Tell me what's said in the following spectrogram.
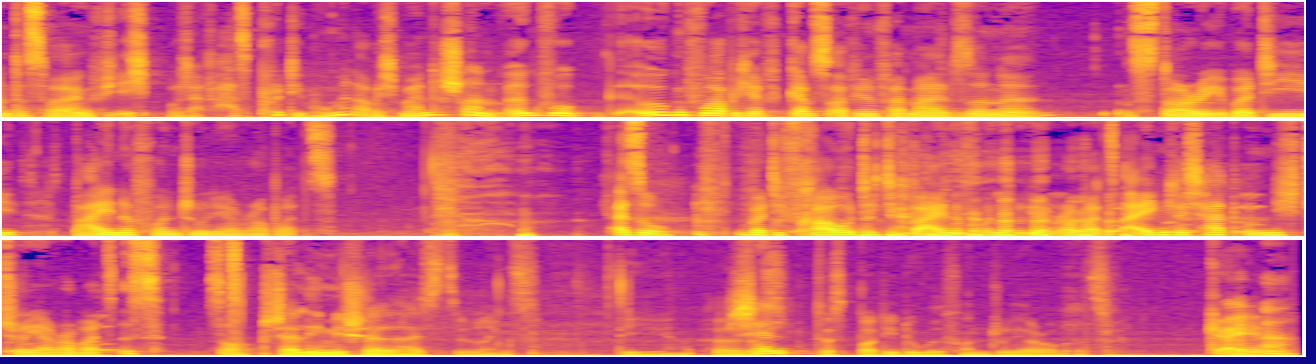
Und das war irgendwie, ich, oder war es Pretty Woman? Aber ich meine schon. Irgendwo, irgendwo habe ich, gab es auf jeden Fall mal so eine Story über die Beine von Julia Roberts. Also über die Frau, die die Beine von Julia Roberts eigentlich hat und nicht Julia Roberts ist. So. Shelley Michelle heißt sie übrigens. Die, äh, das, das Body-Double von Julia Roberts. Geil. Ah,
